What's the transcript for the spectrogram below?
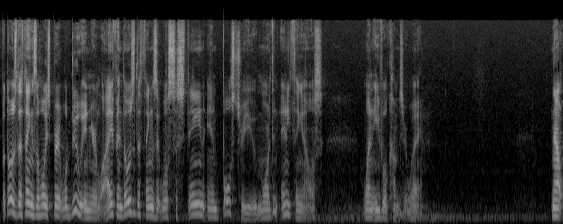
But those are the things the Holy Spirit will do in your life, and those are the things that will sustain and bolster you more than anything else when evil comes your way. Now,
